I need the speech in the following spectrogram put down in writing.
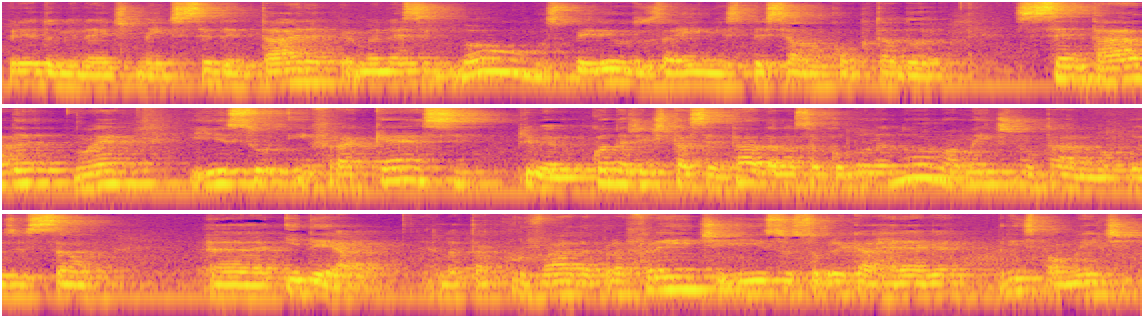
predominantemente sedentária, permanece longos períodos aí, em especial no computador, sentada, não é? E isso enfraquece. Primeiro, quando a gente está sentada, a nossa coluna normalmente não está numa posição uh, ideal. Ela está curvada para frente e isso sobrecarrega principalmente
